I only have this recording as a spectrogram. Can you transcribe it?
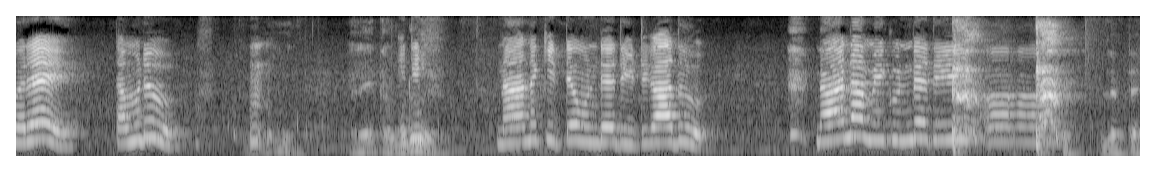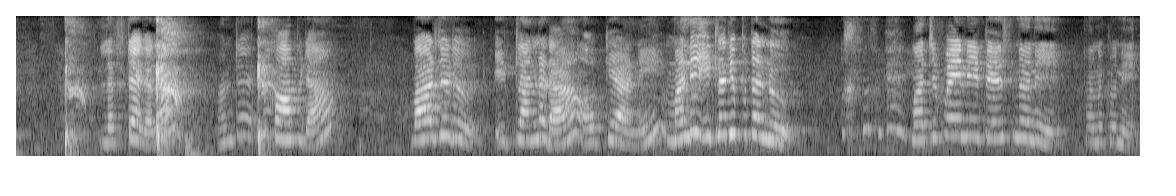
మరే తమ్ముడు. ఇది నాన్నకి ఇట్టే ఉండేది ఇటు కాదు. నాన్న మీకు ఉండేది. ఆ, లెఫ్ట్. లెఫ్టే కదా? అంటే పాపిడా వాడు ఇట్లా అన్నాడా? ఓకే అని. మళ్ళీ ఇట్లా తిప్పుతాడు. మర్చిపోయి నీ టేస్ట్ అని అనుకుని.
